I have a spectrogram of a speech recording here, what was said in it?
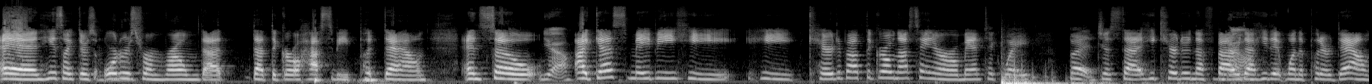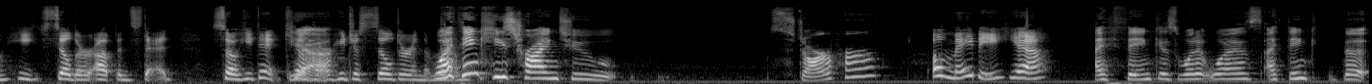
and he's like there's mm-hmm. orders from Rome that that the girl has to be put down. And so Yeah. I guess maybe he he cared about the girl, not saying in a romantic way, but just that he cared enough about her that he didn't want to put her down. He sealed her up instead. So he didn't kill Yeah. her. He just sealed her in the room. well, I think he's trying to starve her. Oh, maybe. Yeah. I think is what it was. I think the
